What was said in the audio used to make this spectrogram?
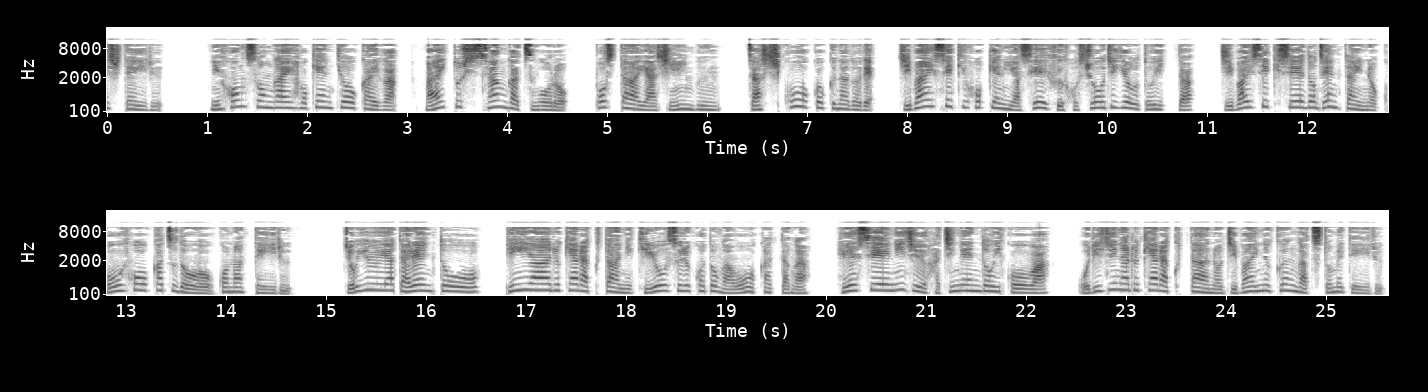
摘している。日本損害保険協会が毎年3月頃、ポスターや新聞、雑誌広告などで自賠責保険や政府保障事業といった自賠責制度全体の広報活動を行っている。女優やタレントを PR キャラクターに起用することが多かったが、平成28年度以降は、オリジナルキャラクターの自賠犬くんが務めている。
